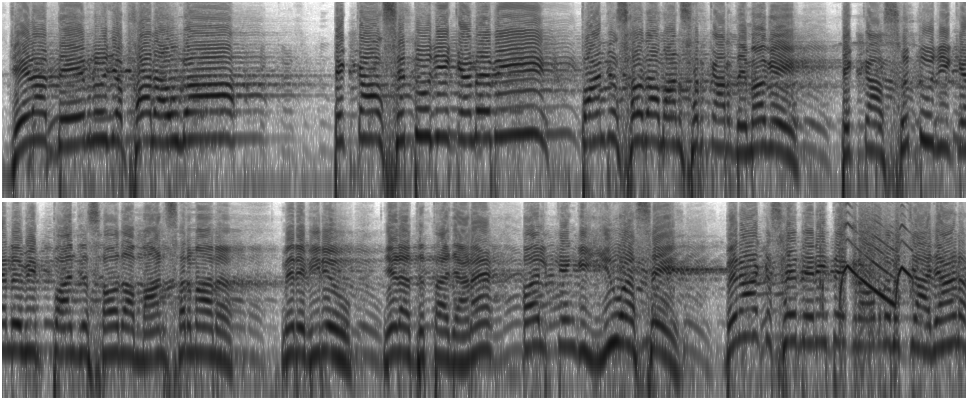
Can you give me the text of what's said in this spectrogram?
ਜਿਹੜਾ ਦੇਵ ਨੂੰ ਜੱਫਾ ਲਾਊਗਾ, ਟਿੱਕਾ ਸਿੱਧੂ ਜੀ ਕਹਿੰਦੇ ਵੀ 500 ਦਾ ਮਾਨ ਸਰਕਾਰ ਦੇਵਾਂਗੇ। ਟਿੱਕਾ ਸਿੱਧੂ ਜੀ ਕਹਿੰਦੇ ਵੀ 500 ਦਾ ਮਾਨ ਸਨਮਾਨ ਮੇਰੇ ਵੀਰੋ ਜਿਹੜਾ ਦਿੱਤਾ ਜਾਣਾ ਹੈ। ਆਇਲ ਕਿੰਗ ਯੂਐਸਏ ਬਿਨਾਂ ਕਿਸੇ ਦੇਰੀ ਤੇ ਗਰਾਊਂਡ ਦੇ ਵਿੱਚ ਆ ਜਾਣ।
